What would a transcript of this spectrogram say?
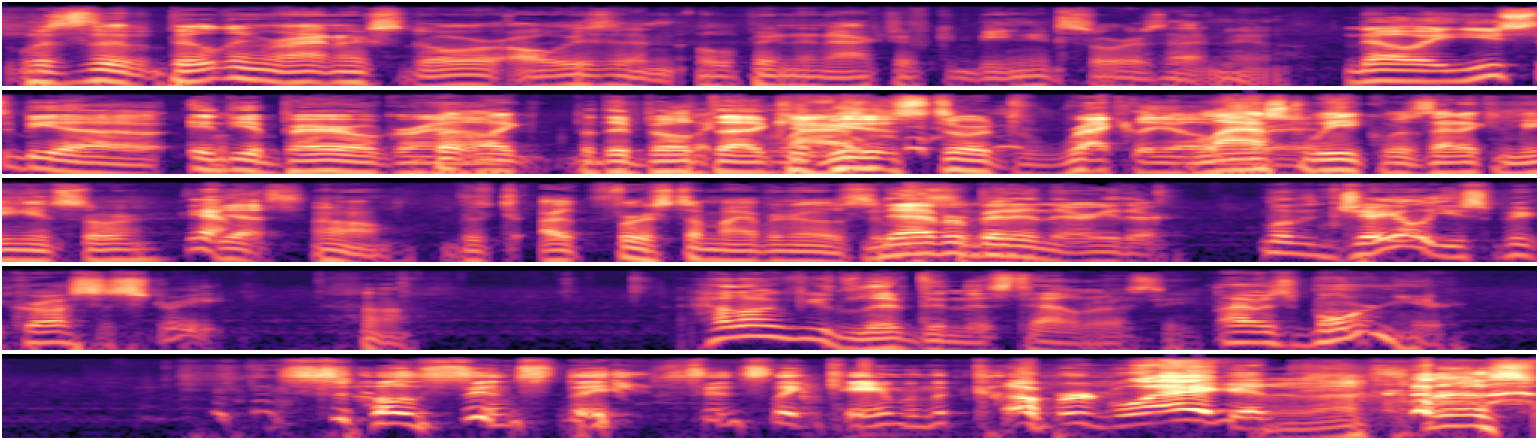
Was the building right next door always an open and active convenience store? Or is that new? No, it used to be a India burial ground, but like- but they built like that last- convenience store directly over Last it. week was that a convenience store? Yeah. Yes, Oh, the uh, first time I ever noticed. It never was been in there either. Well, the jail used to be across the street. Huh. How long have you lived in this town, Rusty? I was born here. so since they since they came in the covered wagon, I was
